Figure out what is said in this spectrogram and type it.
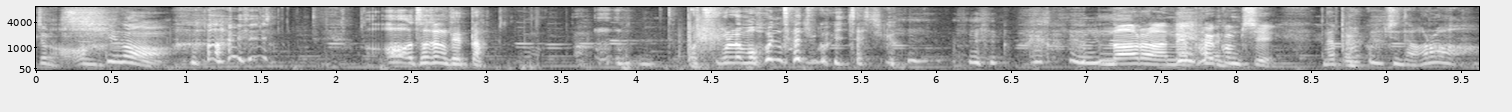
좀 치나. 어 저장됐다 어, 죽을려면 혼자 죽어 이 자식아 놔라 내 팔꿈치 내 팔꿈치 놔라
